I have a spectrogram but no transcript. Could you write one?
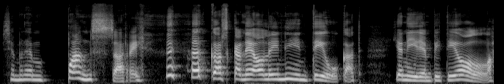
semmoinen panssari, koska ne oli niin tiukat ja niiden piti olla.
